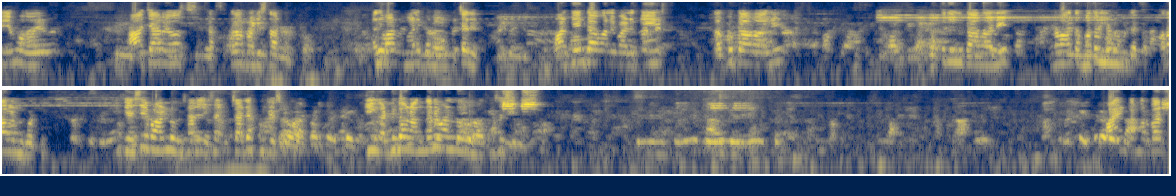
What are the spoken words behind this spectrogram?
మేము ఆచార వ్యవస్థ సక్రమంగా అది వాళ్ళ వాళ్ళకి వాళ్ళకి ఏం కావాలి? వాళ్ళకి డబ్బు కావాలి ఒత్తిడి కావాలి తర్వాత మతం వండుకుంటారు పదాలు వండుకుంటారు చేసి వాళ్ళు చర్చ చేసుకోవాలి ఈ అడ్డుగా అందరూ వాళ్ళు పాయింట్ నెంబర్ వన్.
